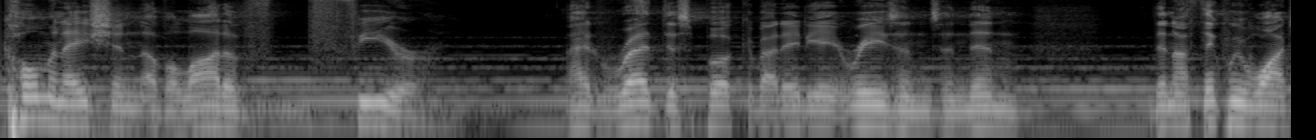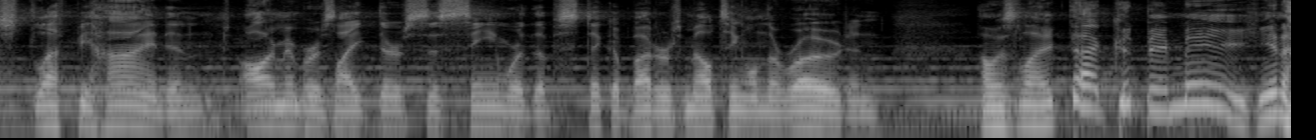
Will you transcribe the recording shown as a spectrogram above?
culmination of a lot of fear. I had read this book about 88 reasons, and then then I think we watched Left Behind, and all I remember is like there's this scene where the stick of butter is melting on the road, and I was like, that could be me, you know,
